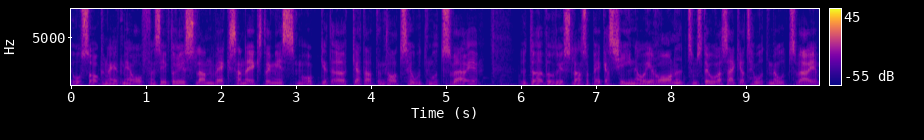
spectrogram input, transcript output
Orsakerna är ett mer offensivt Ryssland, växande extremism och ett ökat attentatshot mot Sverige. Utöver Ryssland så pekas Kina och Iran ut som stora säkerhetshot mot Sverige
